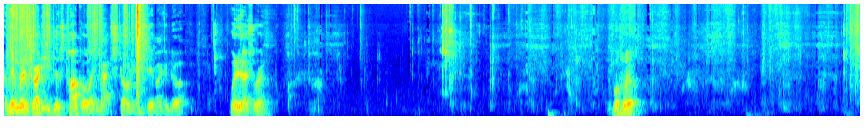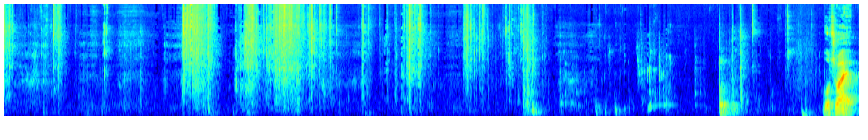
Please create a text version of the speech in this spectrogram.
I think I'm gonna try to eat this taco like Matt Stonie and see if I can do it. What do you guys think? We'll see. We'll try it.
